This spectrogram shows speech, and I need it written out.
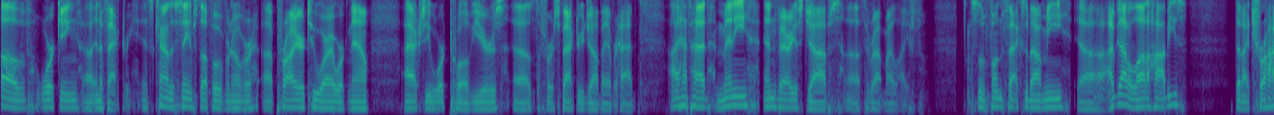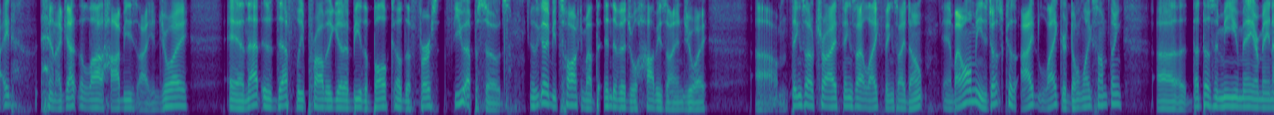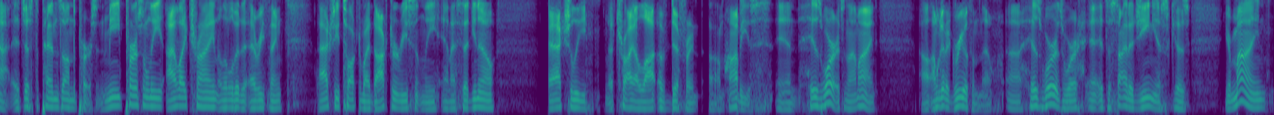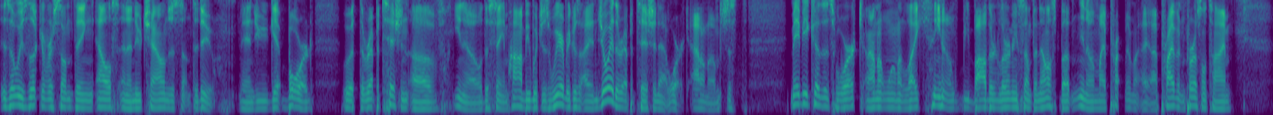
of working uh, in a factory. It's kind of the same stuff over and over. Uh, prior to where I work now, I actually worked 12 years. Uh, it was the first factory job I ever had. I have had many and various jobs uh, throughout my life. Some fun facts about me uh, I've got a lot of hobbies that I tried, and I got a lot of hobbies I enjoy. And that is definitely probably going to be the bulk of the first few episodes. Is going to be talking about the individual hobbies I enjoy um, things I've tried, things I like, things I don't. And by all means, just because I like or don't like something, uh, that doesn't mean you may or may not. It just depends on the person. Me personally, I like trying a little bit of everything. I actually talked to my doctor recently, and I said, you know, I actually try a lot of different um, hobbies. And his words, not mine. I'm going to agree with him though. Uh, his words were, "It's a sign of genius because your mind is always looking for something else and a new challenge is something to do, and you get bored with the repetition of you know the same hobby, which is weird because I enjoy the repetition at work. I don't know. It's just maybe because it's work. And I don't want to like you know be bothered learning something else. But you know my, my uh, private and personal time,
